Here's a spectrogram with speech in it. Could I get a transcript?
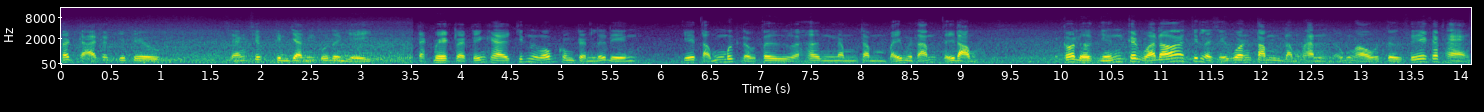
tất cả các chỉ tiêu sản xuất kinh doanh của đơn vị. Đặc biệt là triển khai 91 công trình lưới điện với tổng mức đầu tư là hơn 578 tỷ đồng. Có được những kết quả đó chính là sự quan tâm, đồng hành, ủng hộ từ phía khách hàng.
